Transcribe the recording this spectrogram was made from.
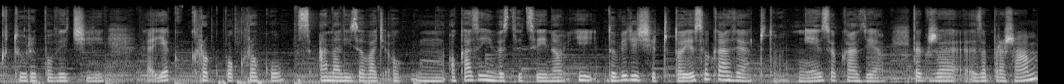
który powie Ci, jak krok po kroku zanalizować mm, okazję inwestycyjną i dowiedzieć się, czy to jest okazja, czy to nie jest okazja. Także zapraszam.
